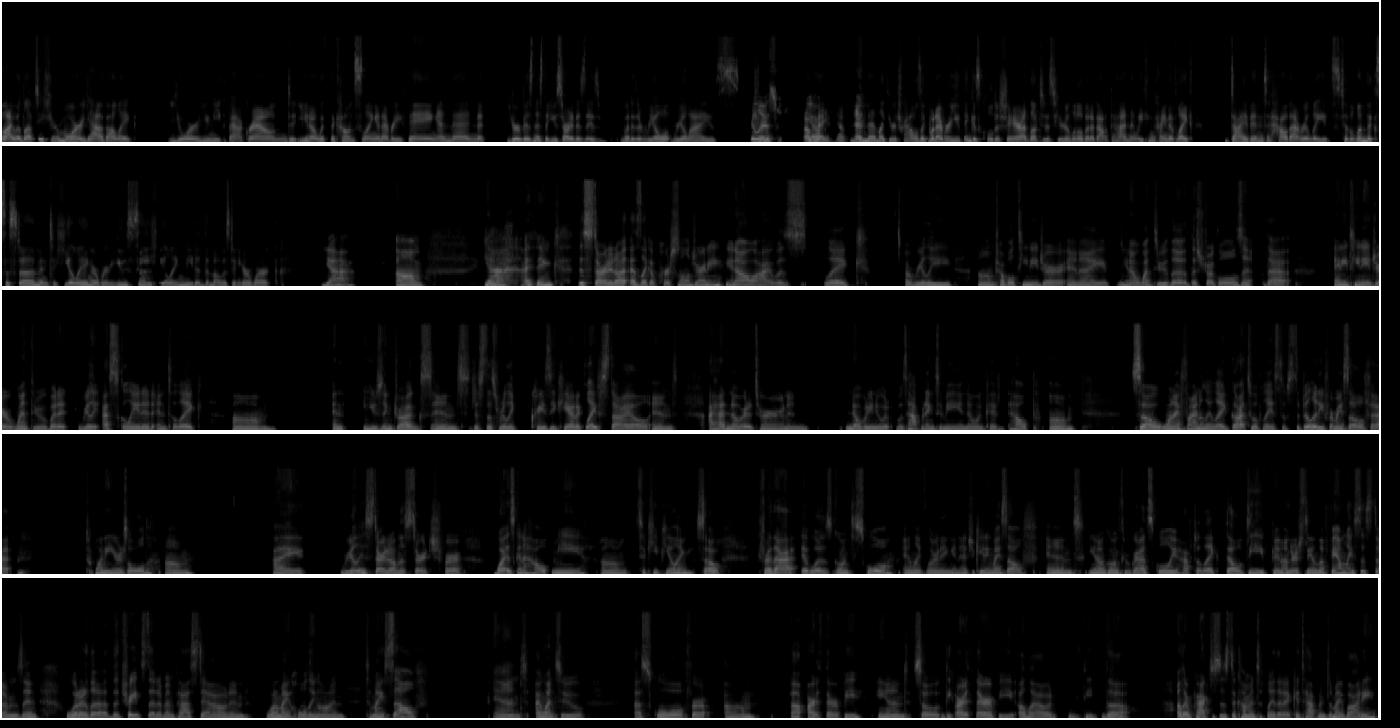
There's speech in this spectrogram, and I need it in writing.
Well, I would love to hear more, yeah, about like your unique background, you know, with the counseling and everything, and then your business that you started is is what is it? Real realize realize. Okay. Yep. yep. And then like your travels, like whatever you think is cool to share. I'd love to just hear a little bit about that, and then we can kind of like dive into how that relates to the limbic system and to healing, or where you see healing needed the most in your work. Yeah. Um yeah, I think this started as like a personal journey. You know, I was like a really um, troubled teenager, and I, you know, went through the the struggles that any teenager went through, but it really escalated into like, um, and using drugs and just this really crazy chaotic lifestyle and i had nowhere to turn and nobody knew what was happening to me and no one could help um so when i finally like got to a place of stability for myself at 20 years old um i really started on the search for what is going to help me um to keep healing. So for that it was going to school and like learning and educating myself and you know going through grad school you have to like delve deep and understand the family systems and what are the the traits that have been passed down and what am i holding on to myself and i went to a school for um, uh, art therapy and so the art therapy allowed the the other practices to come into play that i could tap into my body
